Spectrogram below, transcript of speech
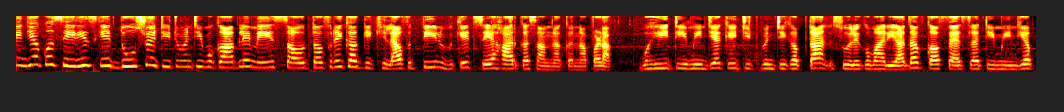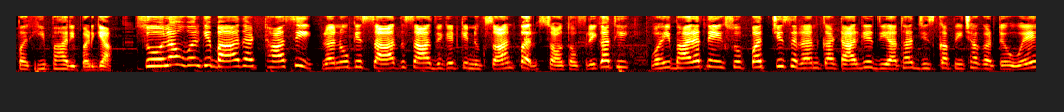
इंडिया को सीरीज़ के दूसरे टी मुकाबले में साउथ अफ्रीका के खिलाफ तीन विकेट से हार का सामना करना पड़ा। वही टीम इंडिया के टी कप्तान सूर्य कुमार यादव का फैसला टीम इंडिया पर ही भारी पड़ गया। 16 ओवर के बाद 88 रनों के साथ सात विकेट के नुकसान पर साउथ अफ्रीका थी। वही भारत ने 125 रन का टारगेट दिया था, जिसका पीछा करते हुए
